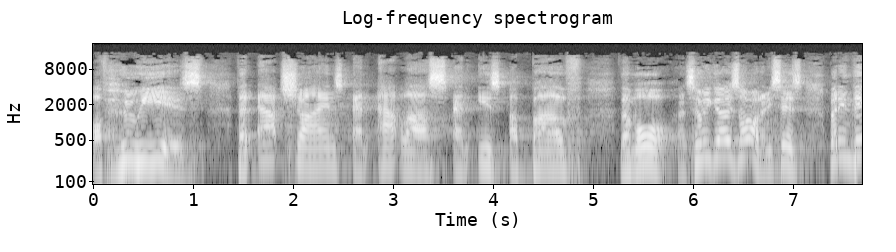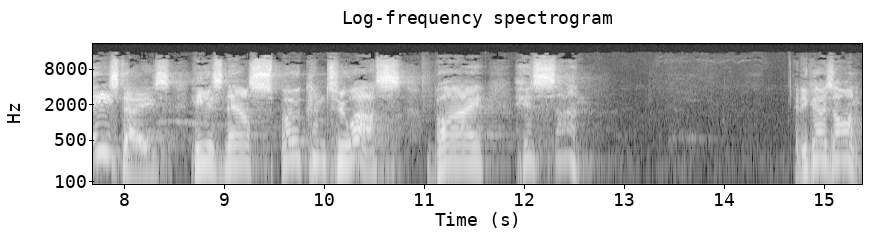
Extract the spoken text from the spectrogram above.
of who he is that outshines and outlasts and is above them all. And so he goes on and he says, But in these days, he is now spoken to us by his son. And he goes on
